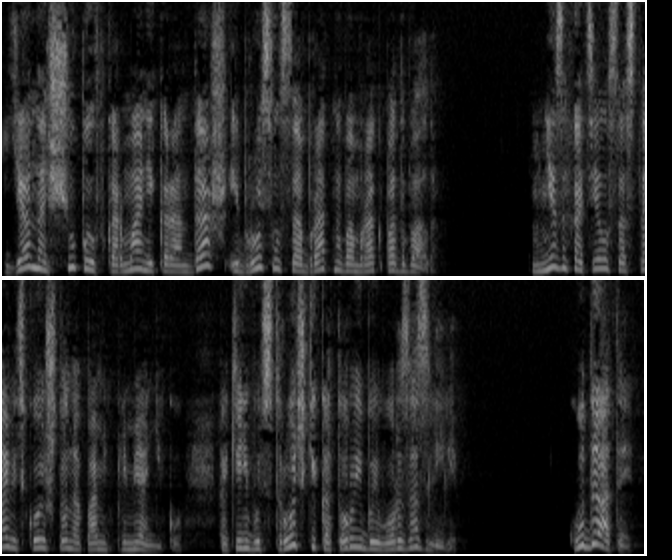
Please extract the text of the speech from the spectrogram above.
Я нащупал в кармане карандаш и бросился обратно во мрак подвала. Мне захотелось составить кое-что на память племяннику, какие-нибудь строчки, которые бы его разозлили. — Куда ты? —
